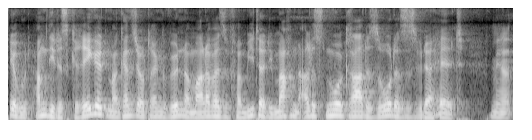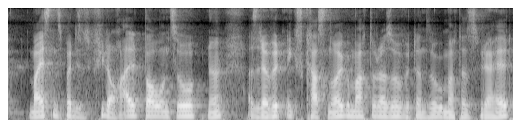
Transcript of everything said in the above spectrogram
Ja gut, haben die das geregelt, man kann sich auch dran gewöhnen, normalerweise Vermieter, die machen alles nur gerade so, dass es wieder hält Ja. meistens bei diesem viel auch Altbau und so, ne? Also da wird nichts krass neu gemacht oder so, wird dann so gemacht, dass es wieder hält.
